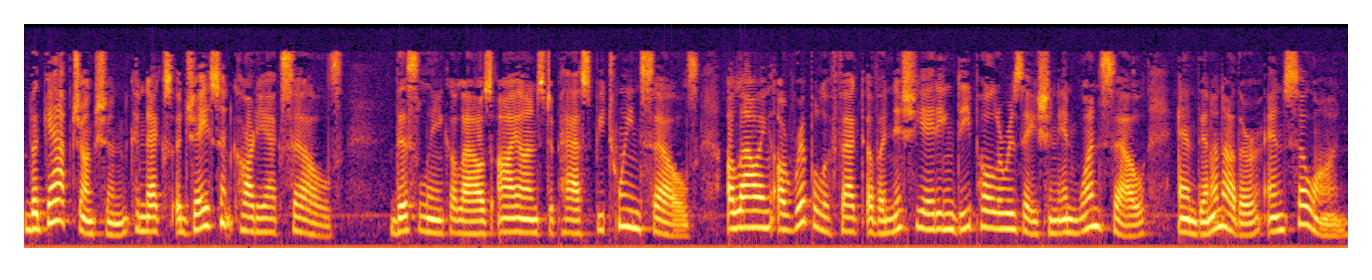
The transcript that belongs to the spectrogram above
The gap junction connects adjacent cardiac cells. This link allows ions to pass between cells, allowing a ripple effect of initiating depolarization in one cell and then another, and so on.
